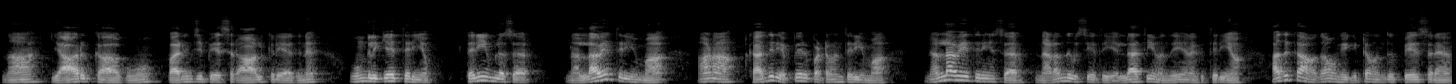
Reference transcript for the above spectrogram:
நான் யாருக்காகவும் பறிஞ்சு பேசுகிற ஆள் கிடையாதுன்னு உங்களுக்கே தெரியும். தெரியும்ல சார். நல்லாவே தெரியுமா ஆனால் கதிர் எப்பேற்பட்டவன் தெரியுமா? நல்லாவே தெரியும் சார். நடந்த விஷயத்தை எல்லாத்தையும் வந்து எனக்கு தெரியும். அதுக்காக தான் உங்ககிட்ட வந்து பேசுகிறேன்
